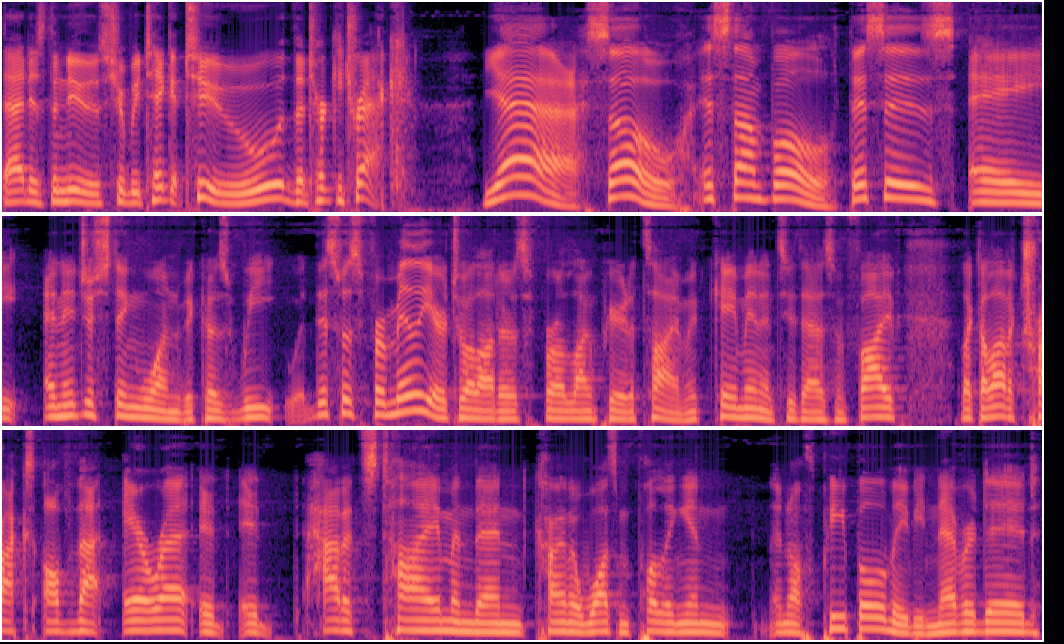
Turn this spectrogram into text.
that is the news. Should we take it to the turkey track? Yeah, so Istanbul. This is a an interesting one because we this was familiar to a lot of us for a long period of time. It came in in 2005. Like a lot of tracks of that era, it it had its time and then kind of wasn't pulling in enough people, maybe never did.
